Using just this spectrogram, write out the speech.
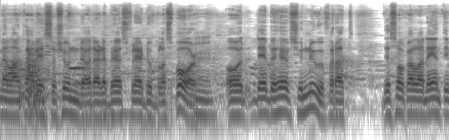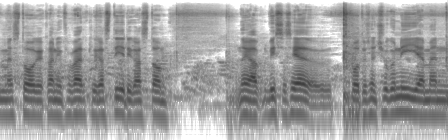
mellan Karis och Sjunde och där det behövs fler dubbla spår. Mm. Och det behövs ju nu för att det så kallade entimmeståget kan ju förverkligas tidigast om Nåja, vissa säger 2029 men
